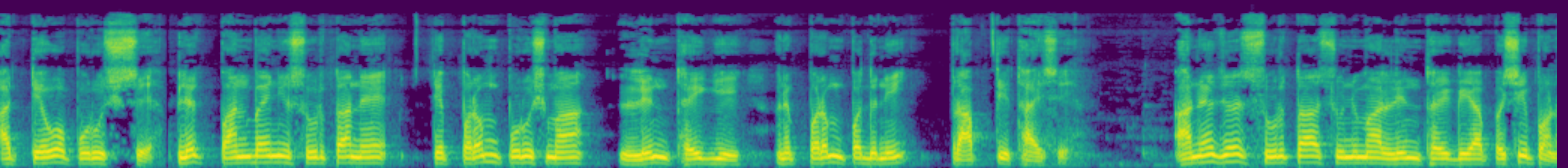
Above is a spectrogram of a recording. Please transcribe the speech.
આ તેવો પુરુષ છે. એટલે પાનબાઈની સુરતાને તે પરમ પુરુષમાં લીન થઈ ગઈ અને પરમ પદની પ્રાપ્તિ થાય છે. આને જ સુરતા શૂન્યમાં લીન થઈ ગયા પછી પણ.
